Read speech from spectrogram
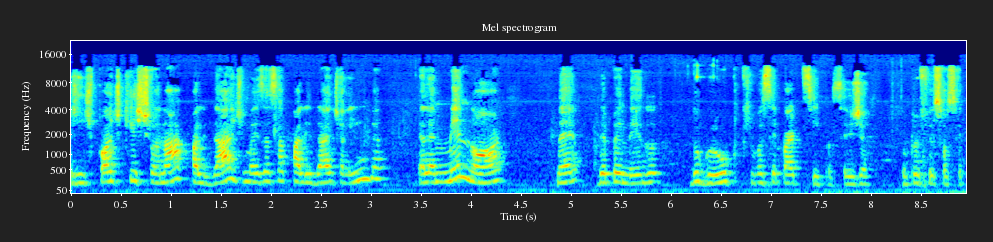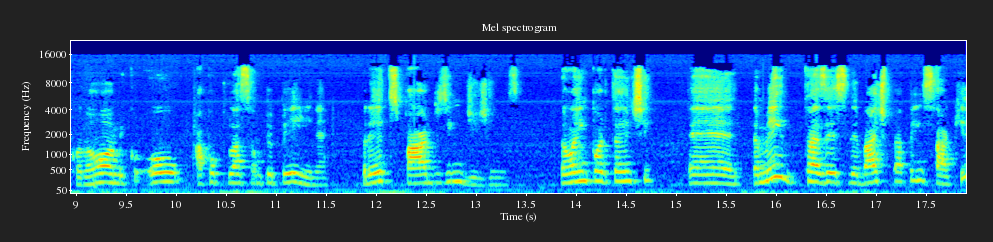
a gente pode questionar a qualidade, mas essa qualidade ainda ela é menor, né, dependendo do grupo que você participa, seja o perfil socioeconômico ou a população PPI, né, pretos, pardos e indígenas. Então é importante é, também trazer esse debate para pensar que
